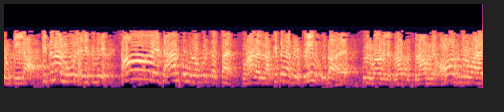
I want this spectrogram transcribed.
چمکیلا، کتنا نور ہے اس میں۔ سارے جان کو منور کرتا ہے۔ سبحان اللہ، کتنا بہترین خدا ہے۔ سلمان علیہ السلام السلام نے حوض بنوایا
